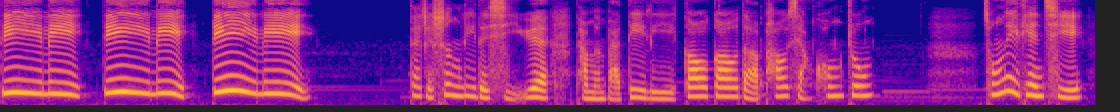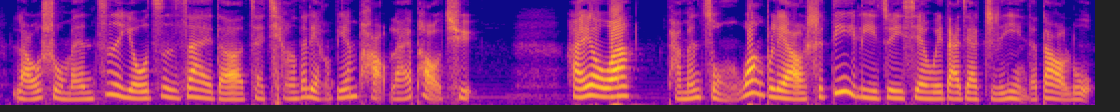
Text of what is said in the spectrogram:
地利，地利，地利！”带着胜利的喜悦，他们把地利高高的抛向空中。从那天起，老鼠们自由自在地在墙的两边跑来跑去。还有啊。他们总忘不了是地利最先为大家指引的道路。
